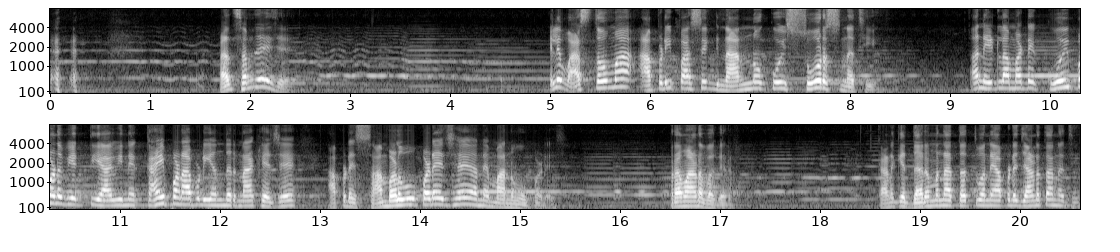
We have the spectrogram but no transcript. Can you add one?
વાત સમજાય છે? એટલે વાસ્તવમાં આપણી પાસે જ્ઞાનનો કોઈ સોર્સ નથી. અને એટલા માટે કોઈ પણ વ્યક્તિ આવીને કાંઈ પણ આપણી અંદર નાખે છે, આપણે સાંભળવું પડે છે અને માનવું પડે છે. પ્રમાણ વગર. કારણ કે ધર્મના તત્વને આપણે જાણતા નથી.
